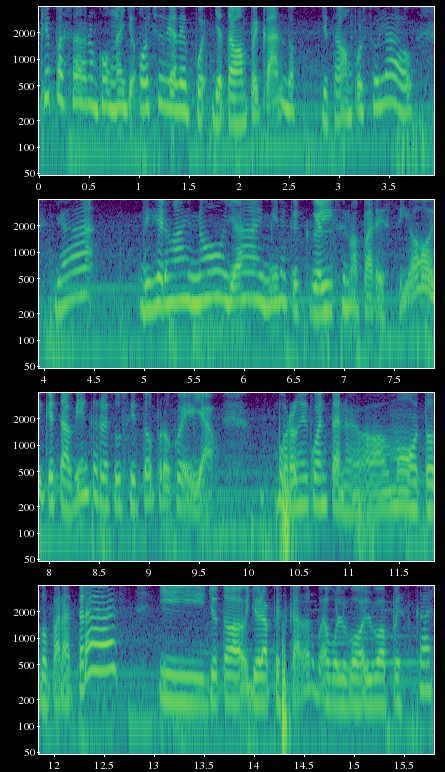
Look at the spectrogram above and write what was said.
¿qué pasaron con ellos? Ocho días después, ya estaban pecando, ya estaban por su lado, ya dijeron, ay no, ya, ay, miren que, él se nos apareció y que está bien que resucitó, pero que ya, borrón y cuenta nueva, vamos todo para atrás y yo, estaba, yo era pescador, vuelvo, vuelvo a pescar.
